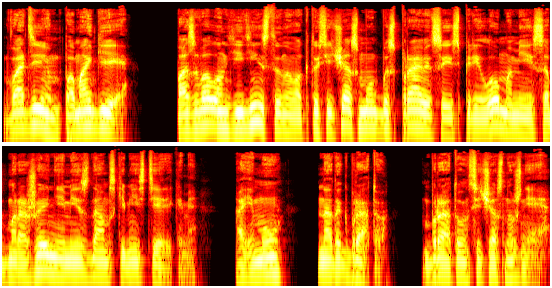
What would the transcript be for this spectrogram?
«Вадим, помоги!» Позвал он единственного, кто сейчас мог бы справиться и с переломами, и с обморожениями, и с дамскими истериками. А ему надо к брату. Брату он сейчас нужнее.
